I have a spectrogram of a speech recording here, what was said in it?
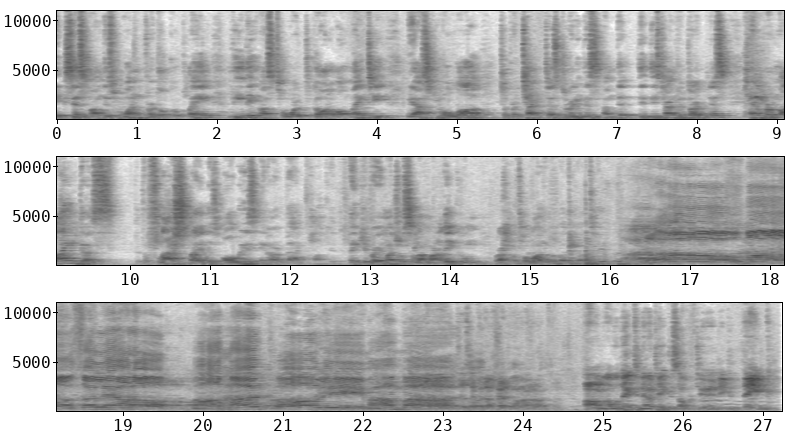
exist on this one vertical plane, leading us towards God Almighty. We ask you, Allah, to protect us during this um, these times of darkness and remind us that the flashlight is always in our back pocket. Thank you very much. Wassalamu alaikum wa rahmatullahi wa barakatuh. Um, I would like to now take this opportunity to thank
